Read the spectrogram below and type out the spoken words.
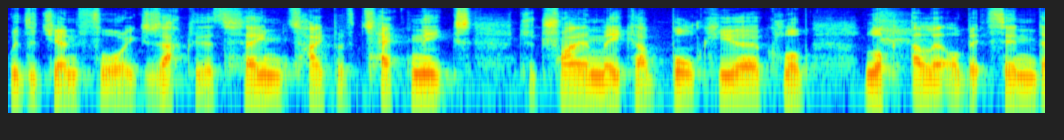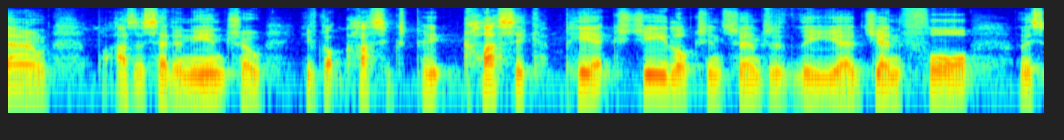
with the Gen 4, exactly the same type of techniques to try and make a bulkier club look a little bit thinned down. But as I said in the intro, you've got classic, classic PXG looks in terms of the uh, Gen 4, and this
